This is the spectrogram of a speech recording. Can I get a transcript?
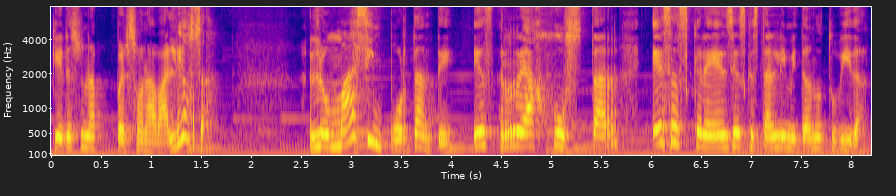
que eres una persona valiosa. Lo más importante es reajustar esas creencias que están limitando tu vida.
